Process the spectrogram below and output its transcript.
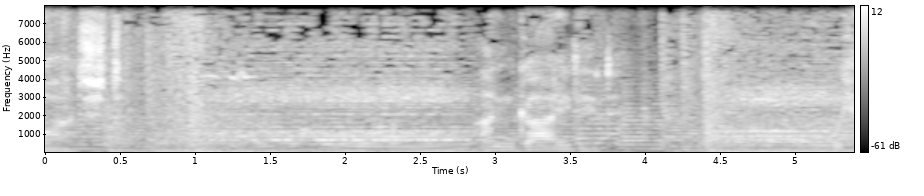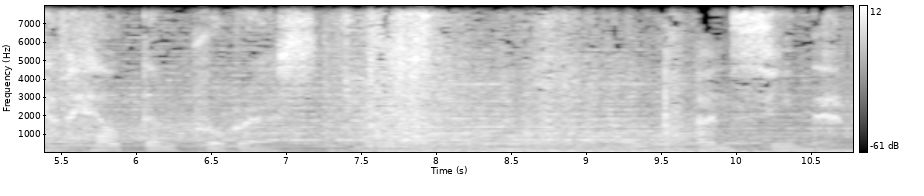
watched, unguided, we have helped them progress, and seen them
